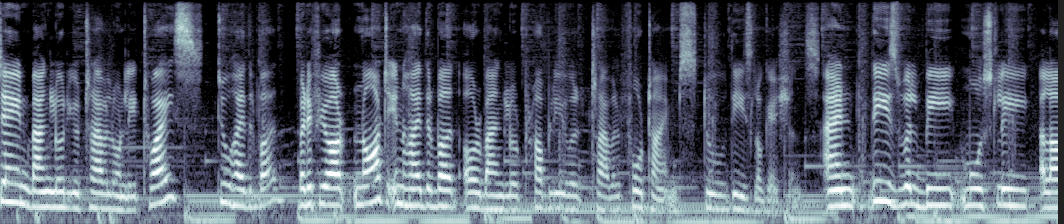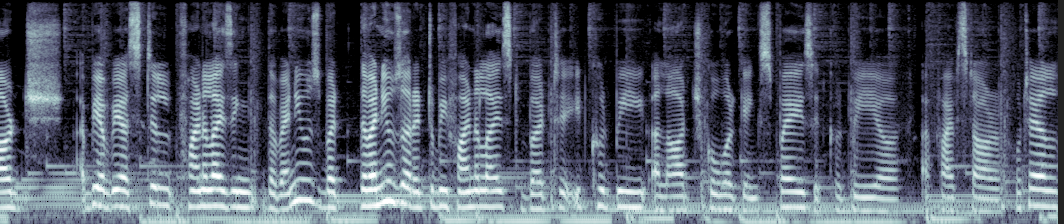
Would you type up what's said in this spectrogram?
stay in Bangalore, you travel only twice to Hyderabad. But if you are not in Hyderabad or Bangalore, probably you will travel four times to these locations. And these will be mostly a large, we are, we are still finalizing the venues, but the venues are yet to be finalized. But it could be a large co working space, it could be a, a five star hotel,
